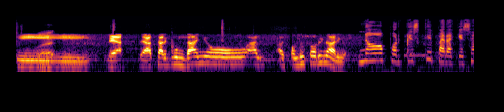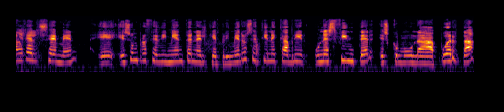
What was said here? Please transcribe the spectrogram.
¿Y le hace algún daño al, al conducto urinario? No, porque es que para que salga el semen eh, es un procedimiento en el que primero se tiene que abrir un esfínter, es como una puerta,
